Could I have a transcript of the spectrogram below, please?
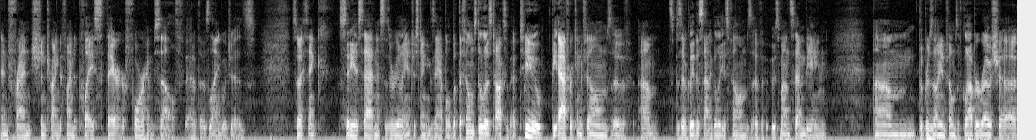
and French and trying to find a place there for himself out of those languages. So I think City of Sadness is a really interesting example. But the films Deleuze talks about too, the African films of um, specifically the Senegalese films of Ousmane Sembène, um, the Brazilian films of Glauber Rocha,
